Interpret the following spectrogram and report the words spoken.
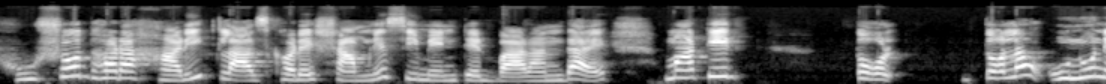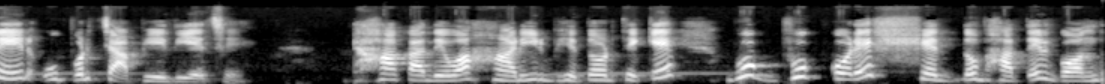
ভুসো ধরা হাঁড়ি ক্লাস ঘরের সামনে সিমেন্টের বারান্দায় মাটির তলা উনুনের উপর চাপিয়ে দিয়েছে। ঢাকা দেওয়া হাঁড়ির ভেতর থেকে ভুক ভুক করে সেদ্ধ ভাতের গন্ধ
